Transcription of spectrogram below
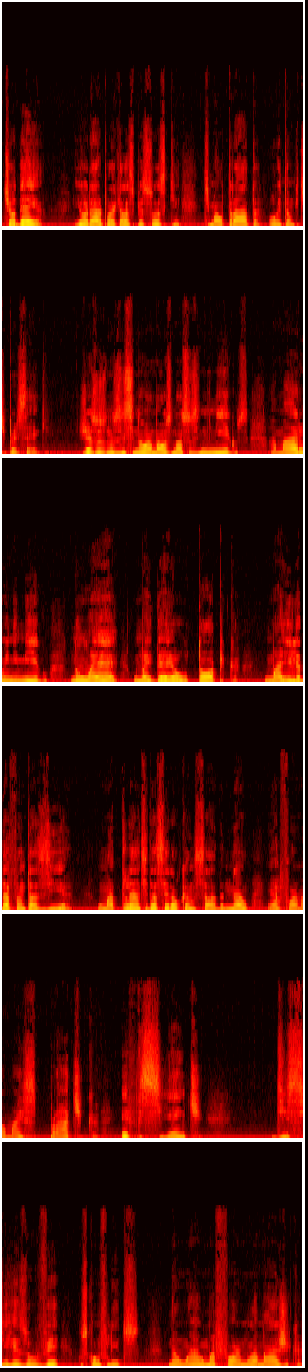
te odeia e orar por aquelas pessoas que te maltrata ou então que te persegue. Jesus nos ensinou a amar os nossos inimigos. Amar o inimigo não é uma ideia utópica, uma ilha da fantasia, uma Atlântida a ser alcançada. Não, é a forma mais prática, eficiente de se resolver os conflitos. Não há uma fórmula mágica.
